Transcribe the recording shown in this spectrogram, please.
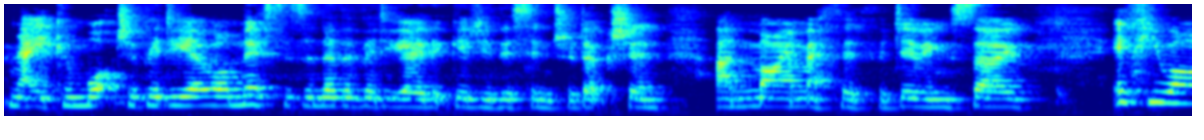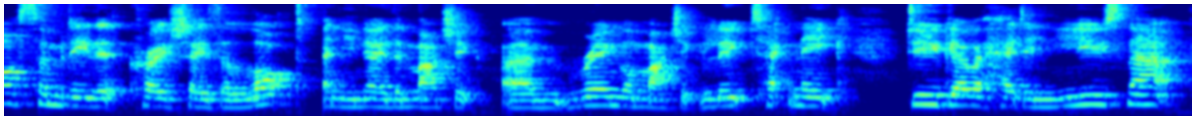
Now you can watch a video on this. There's another video that gives you this introduction and my method for doing so. If you are somebody that crochets a lot and you know the magic um, ring or magic loop technique, do go ahead and use that.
